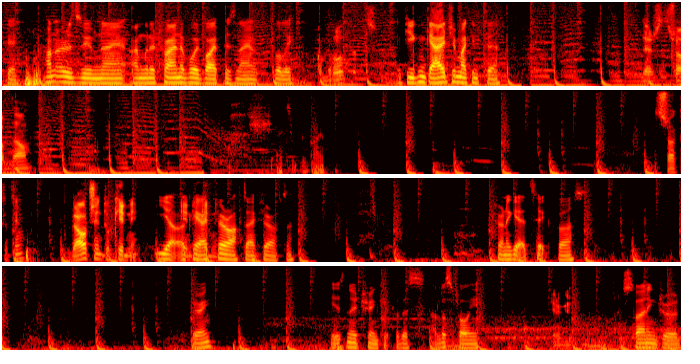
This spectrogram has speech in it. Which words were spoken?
Okay. Hunter is zoom now. I'm gonna try and avoid Vipers now fully. I'm rooted. If you can gouge him, I can fear. There's a drop down. Instructed him. Gouge into kidney. Yeah, Kidney, okay, I fear after, I fear after. Trying to get a tick first. Fearing. He has no trinket for this. I'll just spell you. Here we go. Nice. Burning Druid.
